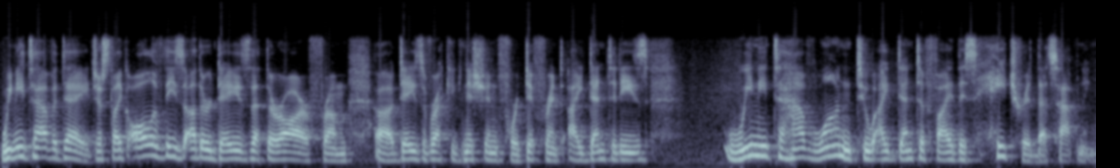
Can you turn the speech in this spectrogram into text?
We need to have a day, just like all of these other days that there are, from uh, days of recognition for different identities. We need to have one to identify this hatred that's happening.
